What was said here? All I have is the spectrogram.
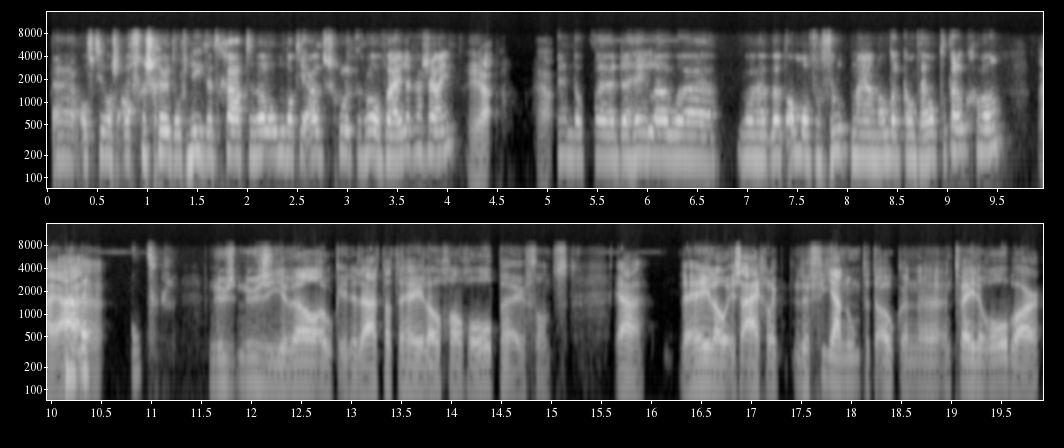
eh, of die was afgescheurd of niet. Het gaat er wel om dat die auto's gelukkig wel veiliger zijn. ja, En dat de Halo, eh, we hebben het allemaal vervloekt, maar aan de andere kant helpt het ook gewoon. nou ja, Nou, nu, nu zie je wel ook inderdaad dat de Halo gewoon geholpen heeft. Want ja, de Halo is eigenlijk, de FIA noemt het ook een, eh, een tweede rolbar.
